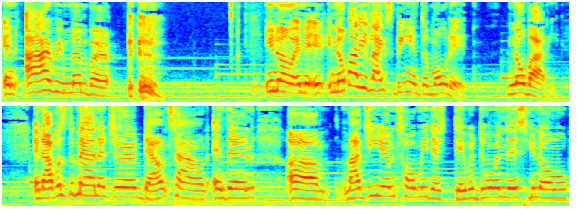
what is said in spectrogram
And I remember, you know, and it, nobody likes being demoted. Nobody and I was the manager downtown. And then um, my GM told me that they were doing this, you know,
